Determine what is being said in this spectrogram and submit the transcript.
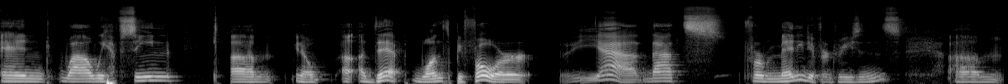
And while we have seen um, you know, a, a dip once before, yeah, that's for many different reasons. Um,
